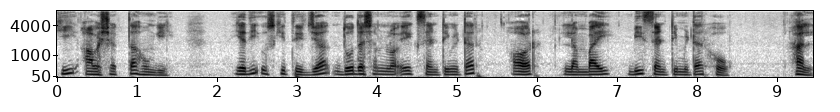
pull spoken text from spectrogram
की आवश्यकता होगी? यदि उसकी त्रिज्या 2.1 सेंटीमीटर और लंबाई 20 सेंटीमीटर हो। हल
